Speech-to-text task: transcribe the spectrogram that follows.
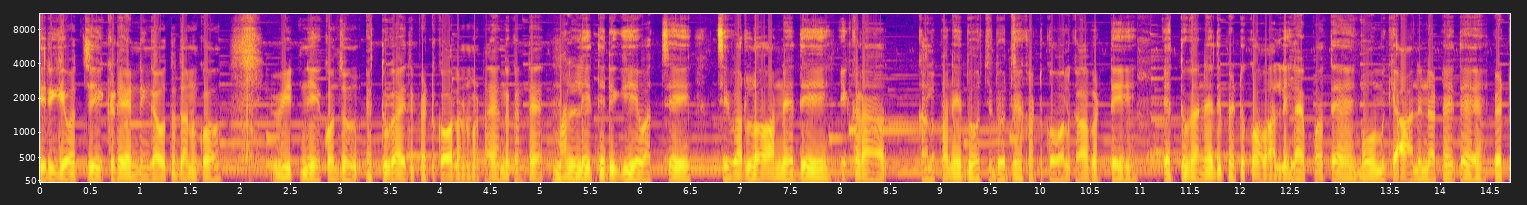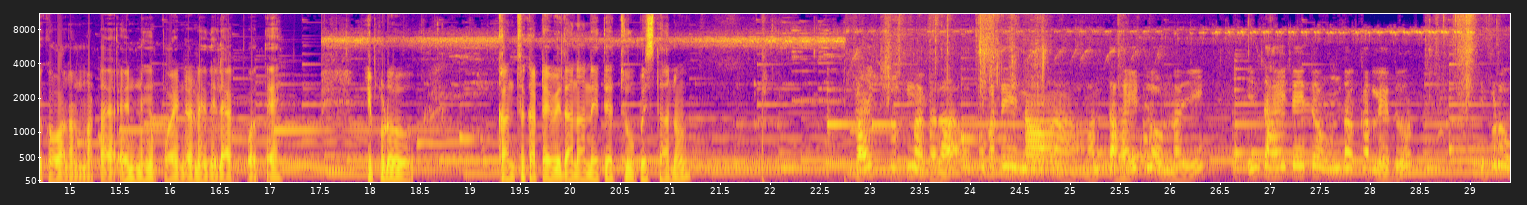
తిరిగి వచ్చి ఇక్కడే ఎండింగ్ అవుతుంది అనుకో వీటిని కొంచెం ఎత్తుగా అయితే పెట్టుకోవాలన్నమాట. ఎందుకంటే మళ్ళీ తిరిగి వచ్చి చివర్లో అనేది ఇక్కడ కలపని దూర్చి దూర్చి కట్టుకోవాలి కాబట్టి ఎత్తుగా అనేది పెట్టుకోవాలి. లేకపోతే భూమికి ఆనినట్టయితే పెట్టుకోవాలన్నమాట. ఎండింగ్ పాయింట్ అనేది లేకపోతే. ఇప్పుడు కంచె కట్టే విధానాన్ని అయితే చూపిస్తాను. గైడ్ చూస్తున్నారు కదా? ఒక్కొక్కటి నా అంత హైట్లో ఉన్నాయి. ఇంత హైట్ అయితే ఉండక్కర్లేదు. ఇప్పుడు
